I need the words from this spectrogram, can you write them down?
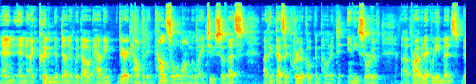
and and I couldn't have done it without having very competent counsel along the way too. So that's I think that's a critical component to any sort of uh, private equity invest, uh,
